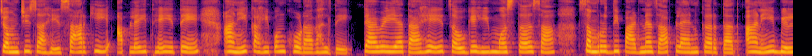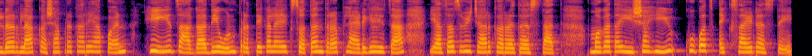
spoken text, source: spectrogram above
चमचीच आहे. सारखी आपल्या इथे येते आणि काही पण खोडा घालते. त्यावेळी आता हे चौघेही मस्त असा समृद्धी पाडण्याचा प्लॅन करतात. आणि बिल्डरला कशा प्रकारे आपण ही जागा देऊन प्रत्येकाला एक स्वतंत्र फ्लॅट घ्यायचा याचाच विचार करत असतात. मग आता ईशा ही खूपच एक्साइट असते.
